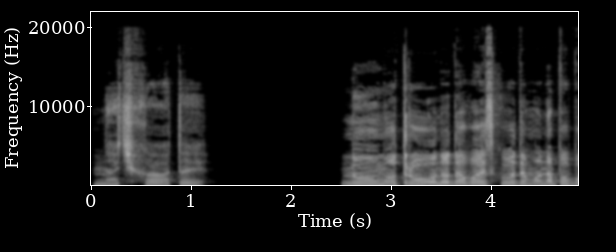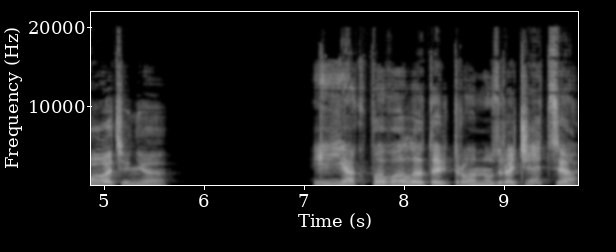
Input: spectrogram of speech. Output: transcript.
Начхати. Ну, Матрона, давай сходимо на побачення. Як повелитель трону зречеться,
